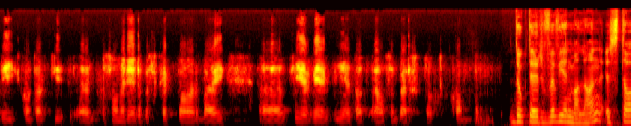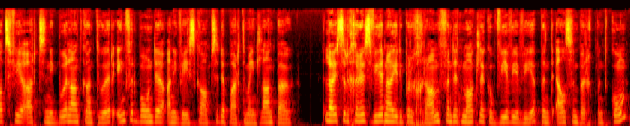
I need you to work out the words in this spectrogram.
die kontak uh, besonderhede beskikbaar by uh, www.elsenburg.com. Dr Vivian Malan is staatsveearts in die Boland kantoor en verbonde aan die Wes-Kaapse Departement Landbou. Luister gerus weer na hierdie program, vind dit maklik op www.elsenburg.com.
